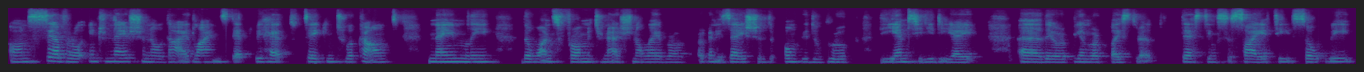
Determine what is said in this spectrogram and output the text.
on several international guidelines that we had to take into account, namely the ones from International Labour Organization, the Pompidou Group, the EMCDDA, uh, the European Workplace Testing Society. So we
